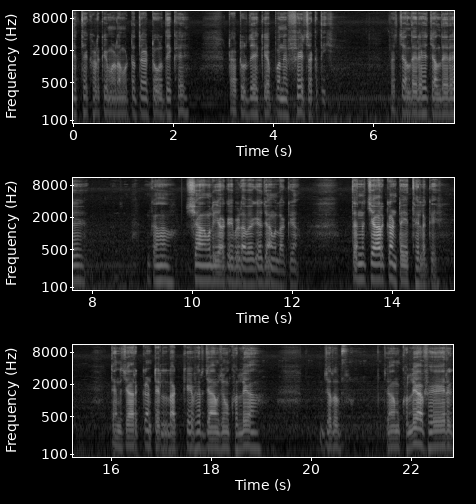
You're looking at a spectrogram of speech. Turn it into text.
ਇੱਥੇ ਖੜ ਕੇ ਮਾੜਾ ਮੋਟਾ ਟੈਟੂਰ ਦੇਖੇ। ਟੈਟੂਰ ਦੇਖ ਕੇ ਆਪਾਂ ਨੇ ਫੇਰ ਚੱਕਤੀ। ਫਿਰ ਚੱਲਦੇ ਰਹੇ ਚੱਲਦੇ ਰਹੇ। ਗਾਹਾਂ ਸ਼ਾਮ ਲਈ ਆ ਕੇ ਬੇੜਾ ਵਹਿ ਗਿਆ, ਜਾਮ ਲੱਗ ਗਿਆ। ਤਿੰਨ ਚਾਰ ਘੰਟੇ ਇੱਥੇ ਲੱਗੇ। ਤਿੰਨ ਚਾਰ ਘੰਟੇ ਲੱਗ ਕੇ ਫਿਰ ਜਾਮ ਜੂਮ ਖੁੱਲਿਆ ਜਦੋਂ ਜਾਮ ਖੁੱਲਿਆ ਫਿਰ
